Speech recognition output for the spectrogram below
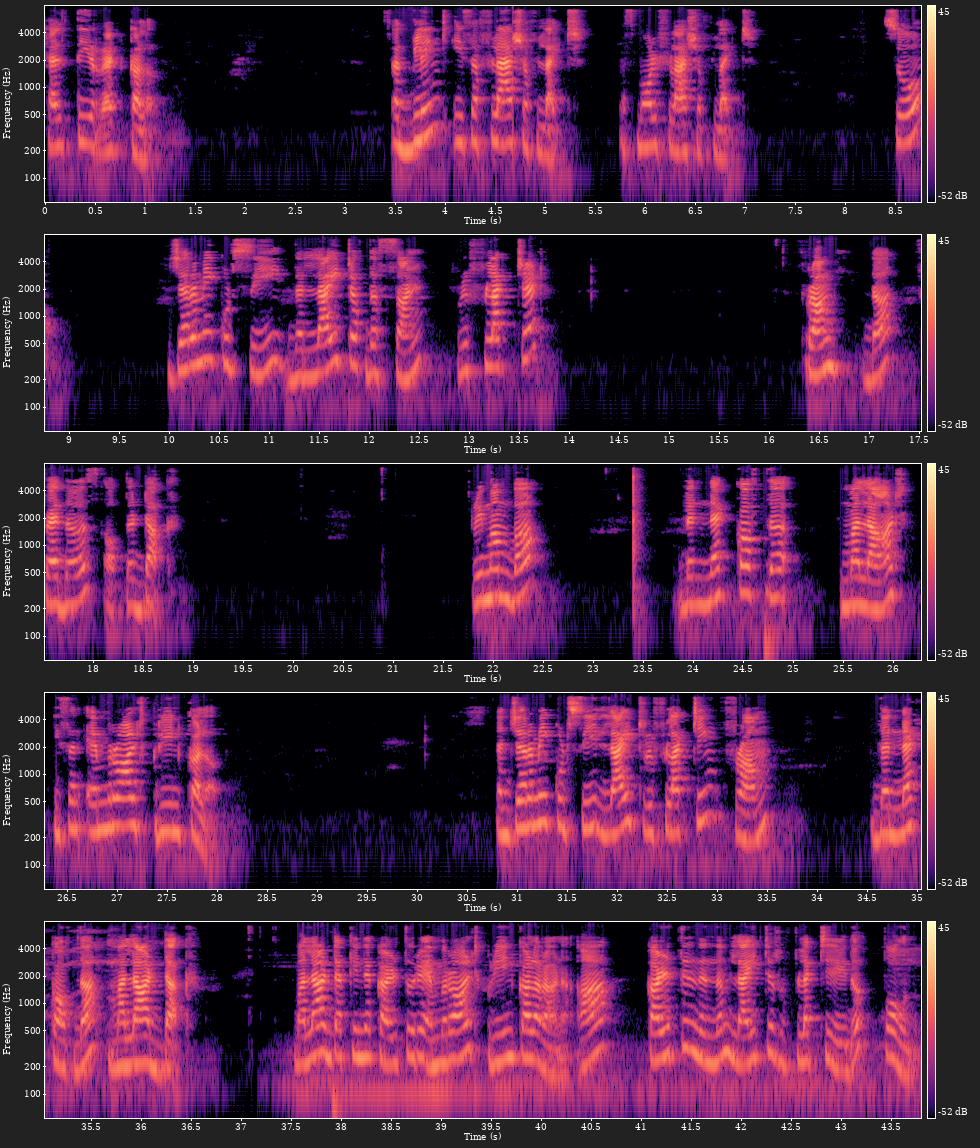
Healthy red color. A glint is a flash of light, a small flash of light. So, Jeremy could see the light of the sun reflected from the feathers of the duck. Remember, the neck of the mallard is an emerald green color. And Jeremy could see light reflecting from the neck of the mallard duck. മലാഡ് ഡക്കിന്റെ കഴുത്ത് ഒരു emerald green കളറാണ് ആ കഴുത്തിൽ നിന്നും light reflect ചെയ്ത് പോകുന്നു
